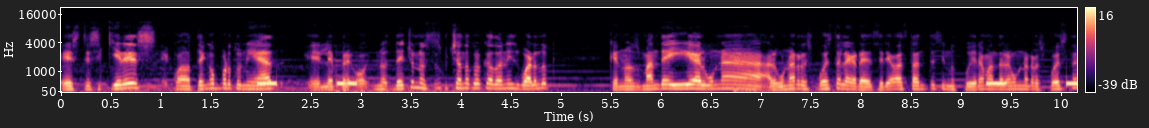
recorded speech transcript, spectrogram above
Este, si quieres, eh, cuando tenga oportunidad, eh, le pre- de hecho nos está escuchando creo que Adonis Warlock, que nos mande ahí alguna alguna respuesta, le agradecería bastante si nos pudiera mandar alguna respuesta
